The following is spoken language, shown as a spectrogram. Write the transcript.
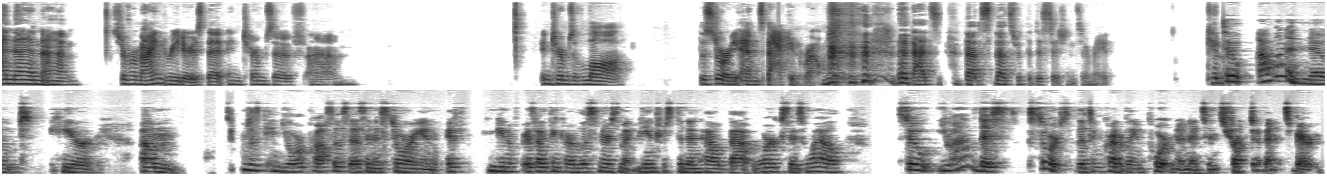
and then um, sort of remind readers that in terms of um, in terms of law, the story ends back in Rome. that that's that's that's where the decisions are made. Can- so I want to note here, um, just in your process as an historian, if you know, if I think our listeners might be interested in how that works as well. So you have this source that's incredibly important and it's instructive and it's very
